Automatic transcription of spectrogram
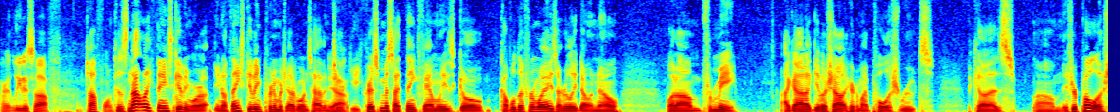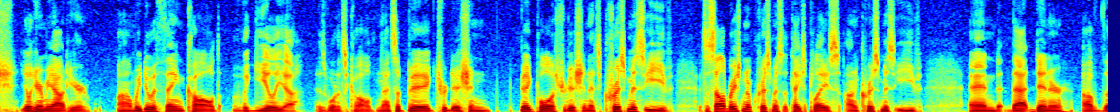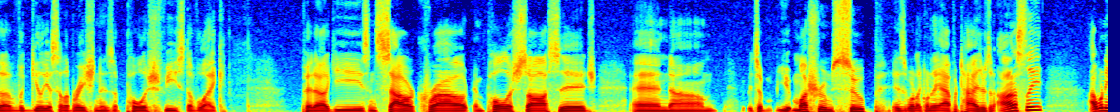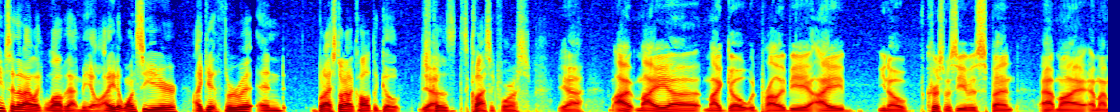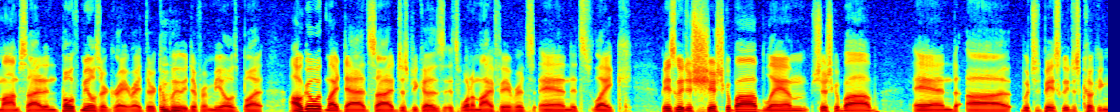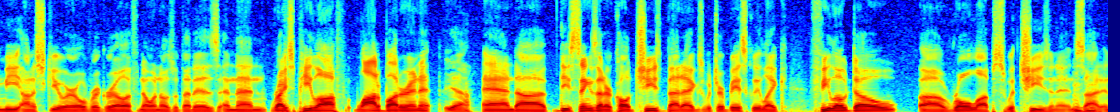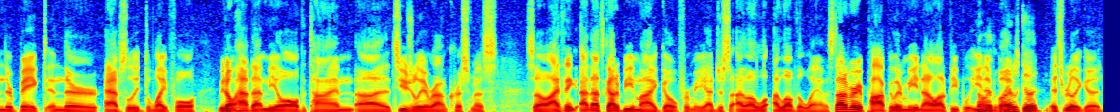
All right, lead us off. Tough one because it's not like Thanksgiving where you know Thanksgiving pretty much everyone's having Yeah. turkey. Christmas I think families go a couple different ways. I really don't know, but um, for me, I gotta give a shout out here to my Polish roots because um, if you're Polish, you'll hear me out here. Um, we do a thing called Wigilia, is what it's called, and that's a big tradition, big Polish tradition. It's Christmas Eve. It's a celebration of Christmas that takes place on Christmas Eve. And that dinner of the Wigilia celebration is a Polish feast of like pierogies and sauerkraut and Polish sausage, and um, it's a you, mushroom soup is one like one of the appetizers. And honestly, I wouldn't even say that I like love that meal. I eat it once a year. I get through it, and but I still gotta call it the goat just Yeah. because it's a classic for us. Yeah, I my uh, my goat would probably be I. You know, Christmas Eve is spent at my at my mom's side, and both meals are great. Right, they're completely different meals, but I'll go with my dad's side just because it's one of my favorites, and it's like basically just shish kebab, lamb shish kebab, and uh, which is basically just cooking meat on a skewer over a grill. If no one knows what that is, and then rice pilaf, a lot of butter in it Yeah. and uh, these things that are called cheese bed eggs, which are basically like phyllo dough uh, roll ups with cheese in it inside, and they're baked and they're absolutely delightful. We don't have that meal all the time. Uh, it's usually around Christmas. So I think uh, that's got to be my goat for me. I just I, lo- I love the lamb. It's not a very popular meat. Not a lot of people eat No, it, the but lamb's good. it's really good.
